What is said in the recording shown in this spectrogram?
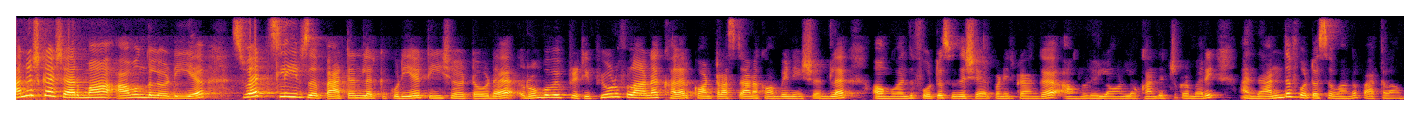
அனுஷ்கா சர்மா அவங்களுடைய ஸ்வெட் ஸ்லீவ்ஸ் பேட்டர்னில் இருக்கக்கூடிய டிஷர்ட்டோட ரொம்பவே ப்ரிட்டி பியூட்டிஃபுல்லான கலர் கான்ட்ராஸ்டான காம்பினேஷனில் அவங்க வந்து ஃபோட்டோஸ் வந்து ஷேர் பண்ணியிருக்காங்க. அவங்களுடைய லானில் உட்காந்துட்டு இருக்கிற மாதிரி. அந்த அந்த ஃபோட்டோஸை வாங்க பார்க்கலாம்.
